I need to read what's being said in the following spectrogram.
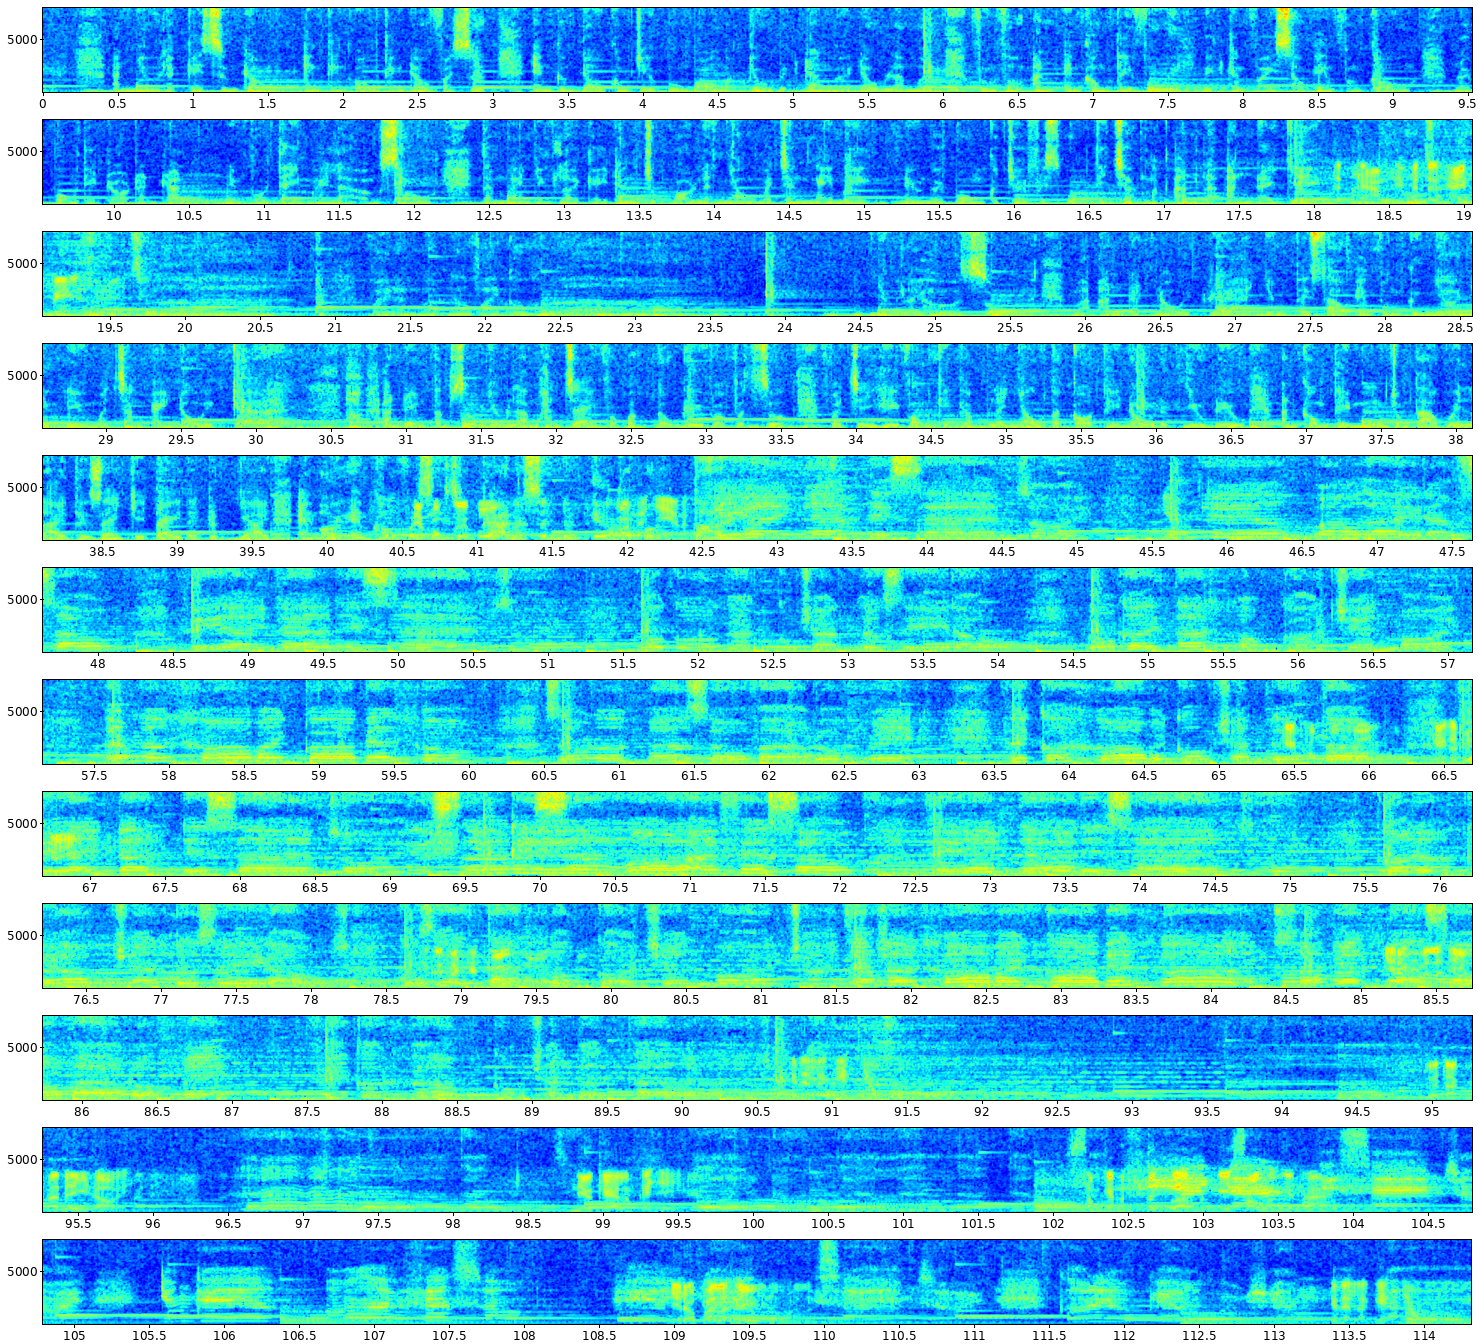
Anh như là cây xương rồng, em càng ôm càng đau và sức Em cứng đầu không chịu buông bỏ mặc dù biết rằng người đâu là mình. Vướng vào anh em không thể vui, biết rằng vậy sao em vẫn cố. Nỗi buồn thì rõ rành rành, niềm vui thì may là ẩn số. Ta mang những lời cay đắng chút bỏ lên nhau mà chẳng ngại miệng. Nếu nỗi buồn cứ chơi Facebook thì chắc mặt anh là anh đại diện. Tình cảm thì phải từ hai phía hứa xuông mà anh đã nói ra. Nhưng tại sao em vẫn cứ nhớ những điều mà chẳng ai nói cả? Anh đem tâm sự dùm làm hành trang và bắt đầu đi vào vết xước. Và chỉ hy vọng khi gặp lại nhau ta có thể nói được nhiều điều. Anh không thể muốn chúng ta quay lại thời gian chia tay đã rất dài. Em ơi em không phải xin số ca nên xin đừng yêu kẻ thời bất gian nó- tài. Vì anh đã đi xa em rồi Những ký ức bao lại đằng sau. Vì anh đã đi xa em rồi Cô cô gần cũng chẳng được gì có biết không? Dấu nước mắt sâu vào đôi mi. Vì có khóc anh cũng chẳng để tâm. vì anh đã đi xa em rồi. Những ký ức bỏ lại phía sau. Vì anh đã đi xa em rồi. Có những kéo cũng chẳng được gì đâu. Nụ cười tắt không còn Người ta cũng đã đi rồi. Níu kéo làm cái gì? Xong cái mình tức lên, mình nghĩ xấu về người ta. Vậy đâu phải là yêu nữa. Cái này là ghét nhau. rồi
